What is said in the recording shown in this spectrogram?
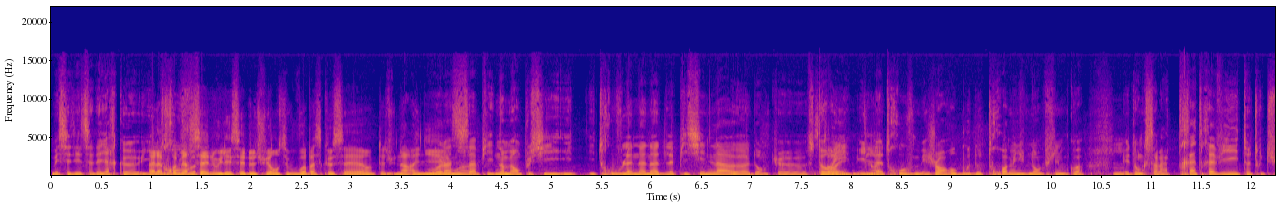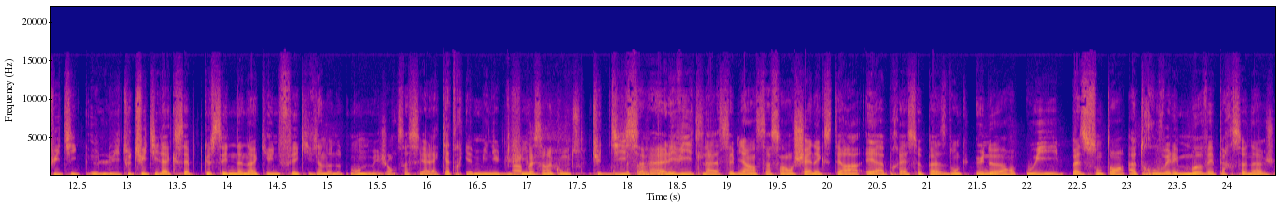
Mais c'est- c'est-à-dire que il Ah, la trouve- première scène où il essaie de tuer, on ne voit pas ce que c'est, euh, peut-être une araignée. Voilà, ou, ça. Puis, non, mais en plus, il, il- il trouve la nana de la piscine, là, euh, donc euh, Story. Story, il la trouve, mais genre au bout de trois minutes dans le film, quoi. Mm. Et donc, ça va très, très vite. Tout de suite, il- lui, tout de suite, il accepte que c'est une nana qui est une fée qui vient d'un autre monde, mais genre, ça, c'est à la quatrième minute du film. Après, c'est un conte. Tu te dis, Après, ça va aller vite, là, c'est bien, ça s'enchaîne, etc. Et après, se passe donc une heure où il passe son temps à trouver les mauvais personnages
